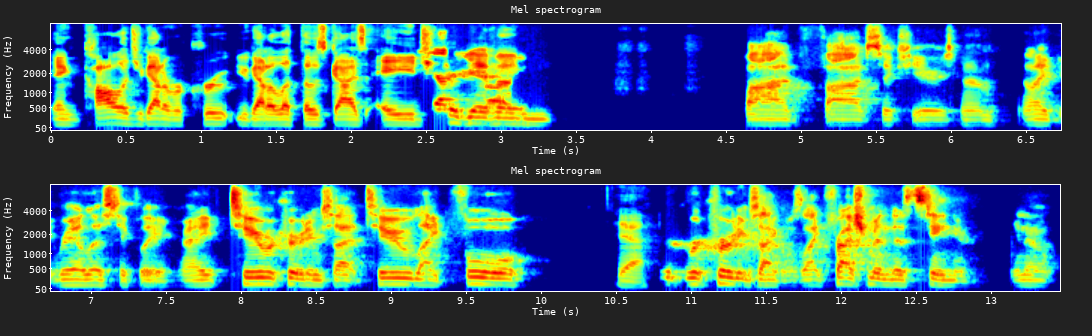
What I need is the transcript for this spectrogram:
In college, you got to recruit. You got to let those guys age. You got to give them five, five, six years, man. Like realistically, right? Two recruiting side, two like full, yeah, recruiting cycles, like freshman to senior. You know,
